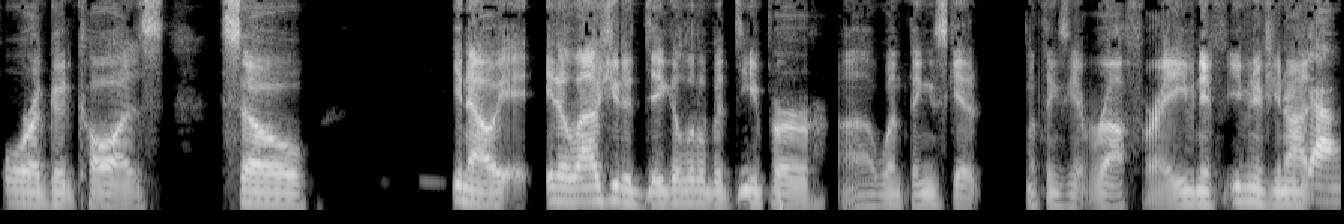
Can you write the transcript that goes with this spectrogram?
for a good cause so you know it, it allows you to dig a little bit deeper uh, when things get when things get rough, right? Even if even if you're not yeah.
